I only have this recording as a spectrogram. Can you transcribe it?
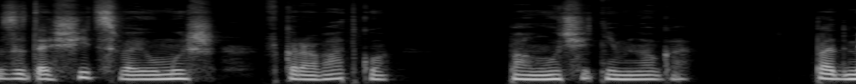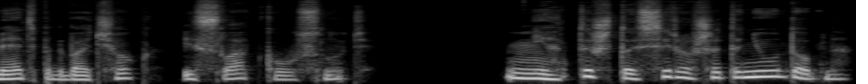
затащить свою мышь в кроватку, помучить немного, подмять под бочок и сладко уснуть. «Нет, ты что, Сереж, это неудобно»,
